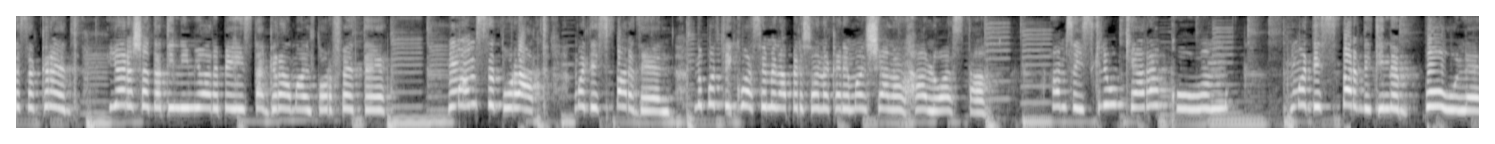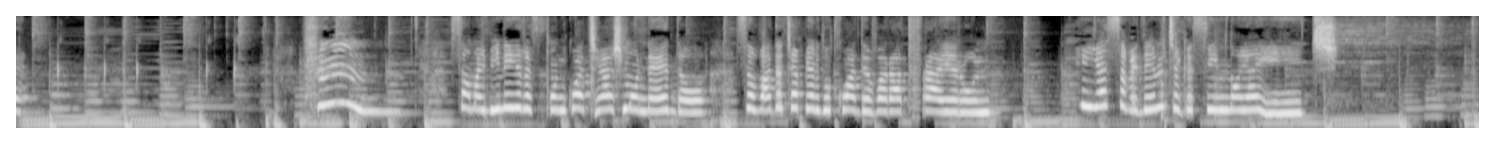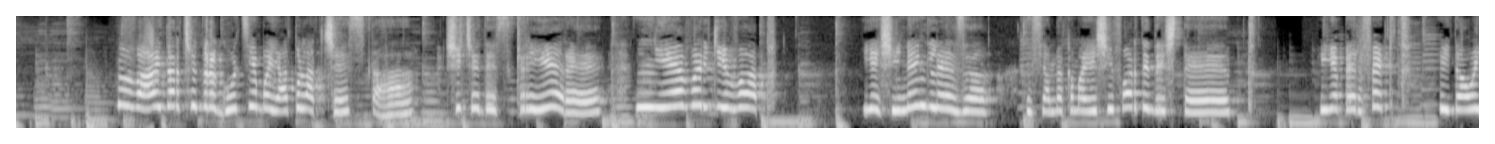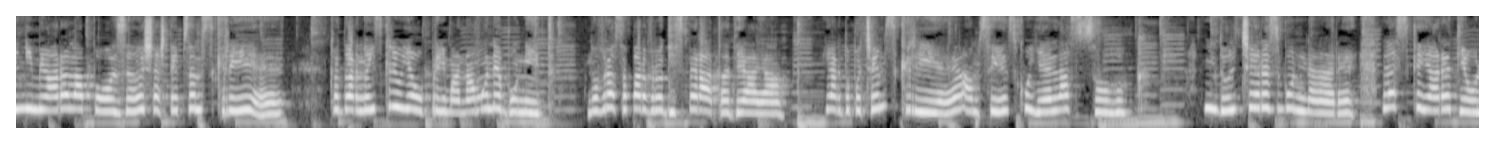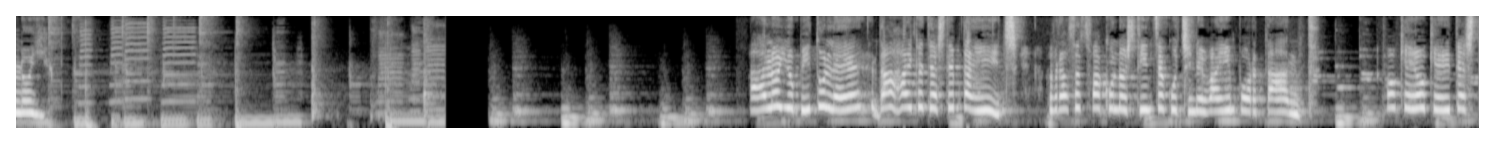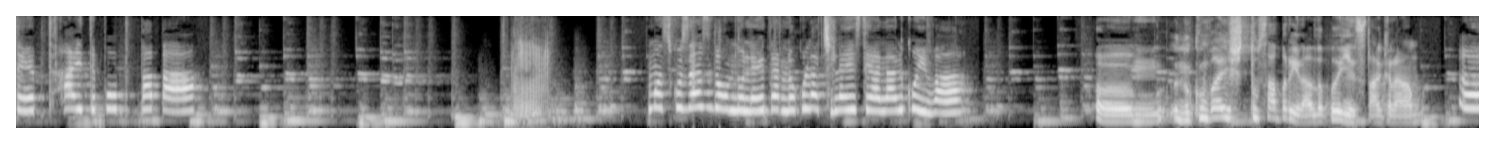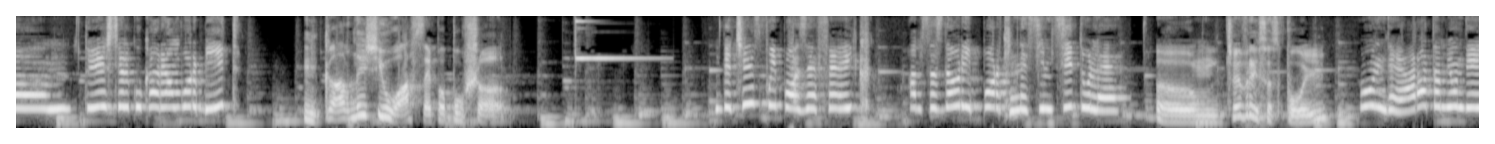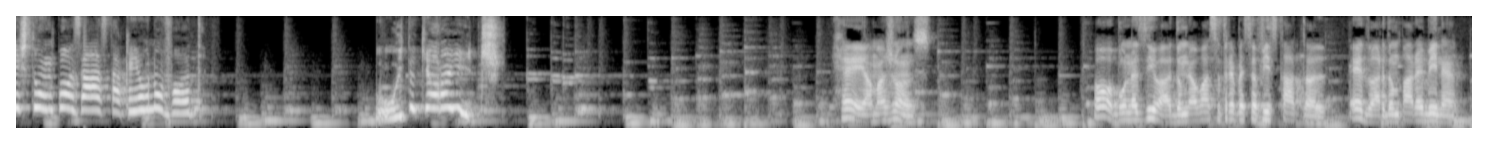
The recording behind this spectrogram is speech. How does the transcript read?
vine să cred! Iarăși a dat inimioare pe Instagram altor fete! M-am săturat! Mă despar de el! Nu pot fi cu asemenea persoană care mă înșeală în halul ăsta! Am să-i scriu chiar acum! Mă despar de tine, boule! Hmm, sau mai bine îi răspund cu aceeași monedă, să vadă ce a pierdut cu adevărat fraierul. Ia să vedem ce găsim noi aici. Vai, dar ce drăguț e băiatul acesta! Și ce descriere! Never give up! E și în engleză. Înseamnă că mai e și foarte deștept. E perfect. Îi dau inimioară la poză și aștept să-mi scrie. Că doar nu-i scriu eu prima, n-am înnebunit. Nu vreau să par vreo disperată de aia. Iar după ce îmi scrie, am să ies cu el la suc. Dulce răzbunare, las că-i arăt eu lui. Alo, iubitule? Da, hai că te aștept aici. Vreau să-ți fac cunoștință cu cineva important. Ok, ok, te aștept. Hai, te pup, pa, pa. Mă scuzați, domnule, dar locul acela este al altcuiva. Um, nu cumva ești tu Sabrina de pe Instagram? Um, tu ești cel cu care am vorbit? În carne și oase, păpușă. De ce spui poze fake? Am să-ți dau report, nesimțitule! Um, ce vrei să spui? Unde? Arată-mi unde ești tu în poza asta, că eu nu văd. Uite chiar aici. Hei, am ajuns. Oh, bună ziua, dumneavoastră trebuie să fiți tatăl. Edward, îmi pare bine.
